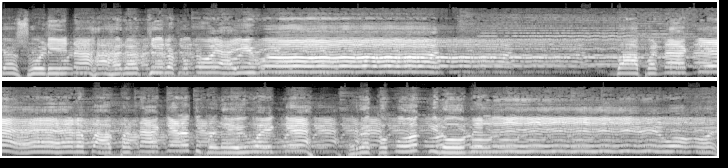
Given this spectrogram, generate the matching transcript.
કે છોડીના હારથી રકમો આવ્યો. બાપના ઘેર બાપના ઘેર દુબળાઈ હોય કે રકમો કિરો મેલી હોય.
